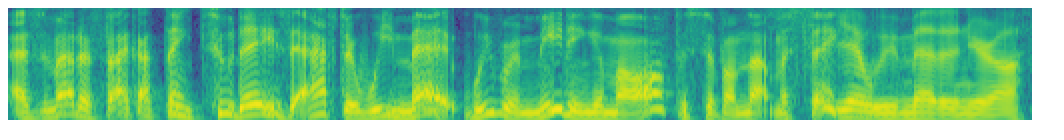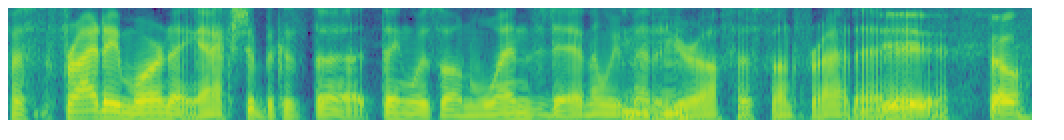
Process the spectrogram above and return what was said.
as a matter of fact, I think two days after we met, we were meeting in my office, if I'm not mistaken. Yeah, we met in your office Friday morning, actually, because the thing was on Wednesday, and then we met in mm-hmm. your office on Friday. Yeah. So,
